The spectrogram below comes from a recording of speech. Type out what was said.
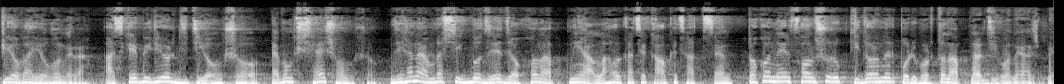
প্রিয় ভাই ও বোনেরা, আজকের ভিডিওর দ্বিতীয় অংশ এবং শেষ অংশ, যেখানে আমরা শিখব যে যখন আপনি আল্লাহর কাছে কাউকে চাচ্ছেন তখন এর ফলস্বরূপ কি ধরনের পরিবর্তন আপনার জীবনে আসবে?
